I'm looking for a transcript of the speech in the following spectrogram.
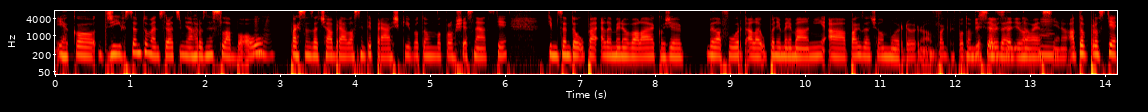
jako dřív jsem tu menstruaci měla hrozně slabou, Mhm. Pak jsem začala brát vlastně ty prášky o tom okolo 16. Tím jsem to úplně eliminovala, jakože byla furt, ale úplně minimální a pak začal Mordor, no. Pak potom Když se vysadila. no jasně, Hmm. no. A to prostě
